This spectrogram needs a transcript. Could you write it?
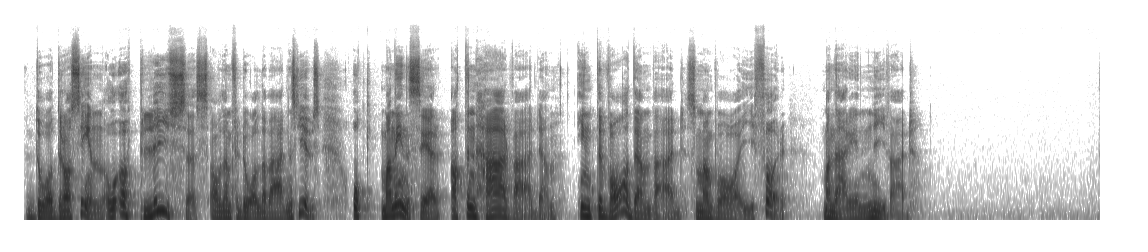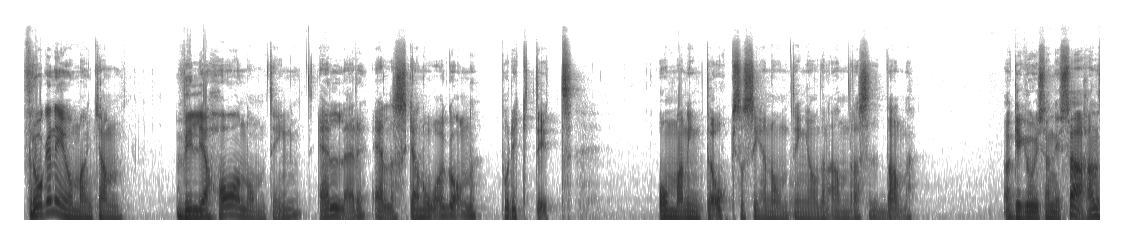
då dras in och upplyses av den fördolda världens ljus. Och man inser att den här världen inte var den värld som man var i förr. Man är i en ny värld. Frågan är om man kan vilja ha någonting eller älska någon på riktigt. Om man inte också ser någonting av den andra sidan. Och Gregorius av Nyssa, han,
